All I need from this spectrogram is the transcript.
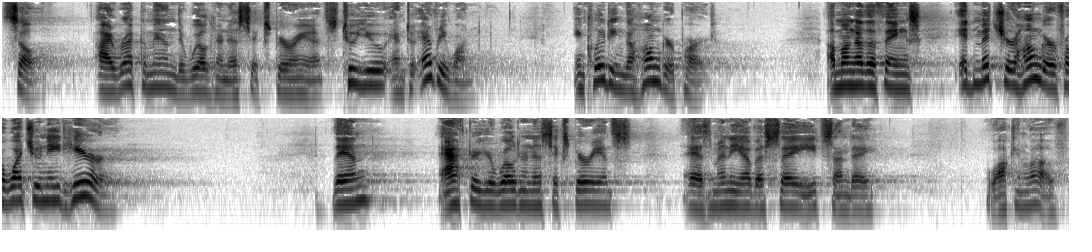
So, I recommend the wilderness experience to you and to everyone, including the hunger part. Among other things, admit your hunger for what you need here. Then, after your wilderness experience, as many of us say each Sunday, walk in love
